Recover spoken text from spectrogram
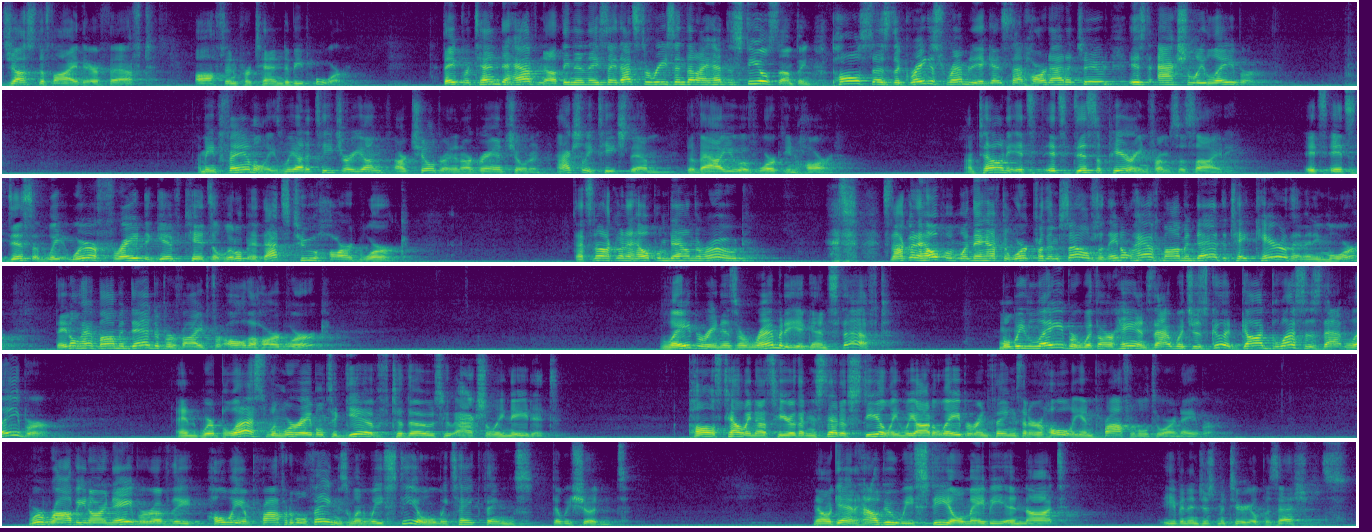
justify their theft often pretend to be poor. They pretend to have nothing and they say, That's the reason that I had to steal something. Paul says the greatest remedy against that hard attitude is to actually labor. I mean, families, we ought to teach our young, our children and our grandchildren, actually teach them the value of working hard. I'm telling you, it's, it's disappearing from society. It's, it's dis- we, we're afraid to give kids a little bit. That's too hard work. That's not going to help them down the road. It's not going to help them when they have to work for themselves and they don't have mom and dad to take care of them anymore. They don't have mom and dad to provide for all the hard work. Laboring is a remedy against theft. When we labor with our hands, that which is good, God blesses that labor. And we're blessed when we're able to give to those who actually need it. Paul's telling us here that instead of stealing, we ought to labor in things that are holy and profitable to our neighbor. We're robbing our neighbor of the holy and profitable things when we steal, when we take things that we shouldn't. Now, again, how do we steal, maybe, and not even in just material possessions?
